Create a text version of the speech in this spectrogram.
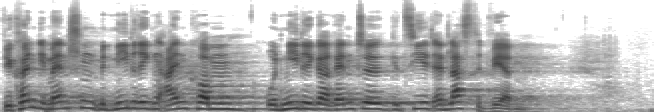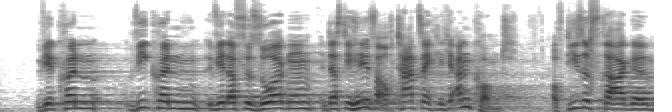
Wir können die Menschen mit niedrigen Einkommen und niedriger Rente gezielt entlastet werden. Wir können, wie können wir dafür sorgen, dass die Hilfe auch tatsächlich ankommt? Auf diese Frage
